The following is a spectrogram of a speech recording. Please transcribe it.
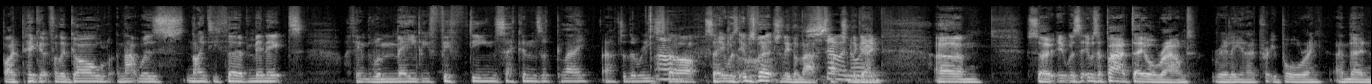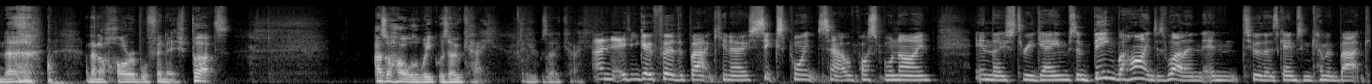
by Piggott for the goal, and that was 93rd minute. I think there were maybe 15 seconds of play after the restart, so it was it was virtually the last So touch of the game. Um, so it was it was a bad day all round, really. You know, pretty boring, and then uh, and then a horrible finish. But as a whole, the week was okay. Week was okay. And if you go further back, you know, six points out of a possible nine in those three games, and being behind as well in, in two of those games and coming back.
